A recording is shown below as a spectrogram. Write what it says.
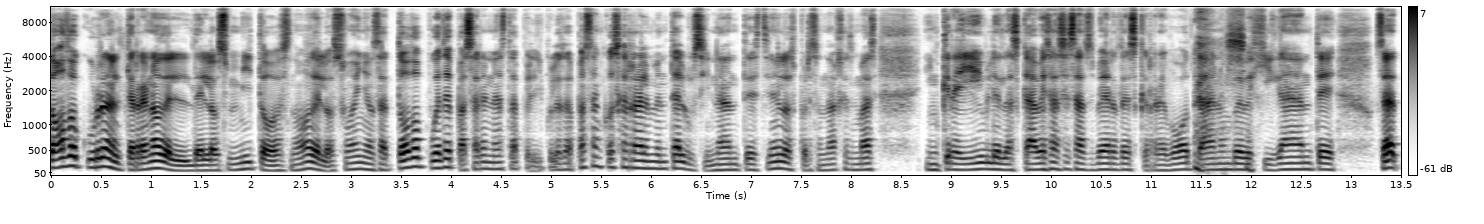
todo ocurre en el terreno del- de los mitos, ¿no? De los sueños. O sea, todo puede pasar en esta película. O sea, pasan cosas realmente alucinantes. Tienen los personajes más increíbles, las cabezas esas verdes que rebotan, un bebé gigante. O sea,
